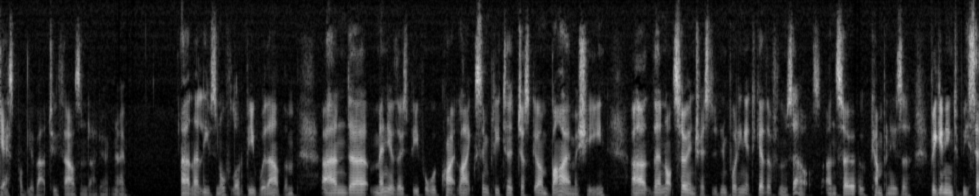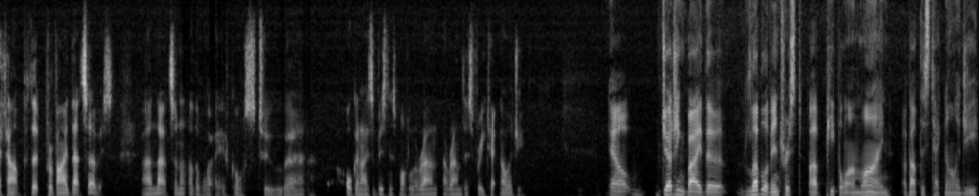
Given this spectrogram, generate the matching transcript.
guess probably about 2,000. I don't know. Uh, that leaves an awful lot of people without them, and uh, many of those people would quite like simply to just go and buy a machine. Uh, they're not so interested in putting it together for themselves, and so companies are beginning to be set up that provide that service, and that's another way, of course, to uh, organize a business model around around this free technology. Now, judging by the level of interest of people online about this technology,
